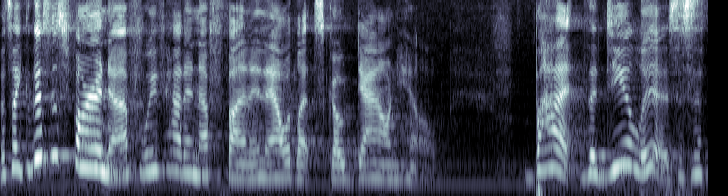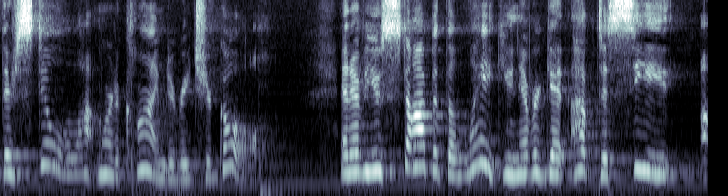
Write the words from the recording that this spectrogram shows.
it's like, this is far enough. We've had enough fun, and now let's go downhill. But the deal is, is that there's still a lot more to climb to reach your goal. And if you stop at the lake, you never get up to see, uh,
